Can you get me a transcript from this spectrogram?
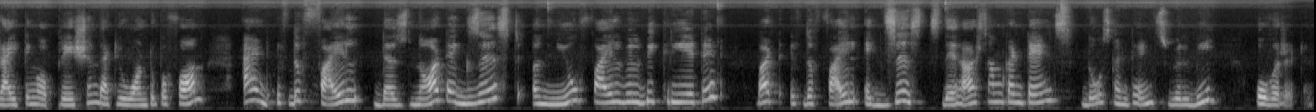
writing operation that you want to perform. And if the file does not exist a new file will be created but if the file exists there are some contents. Those contents will be overwritten.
